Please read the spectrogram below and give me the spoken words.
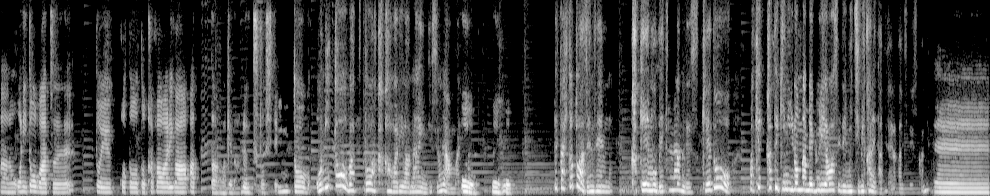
あの、鬼討伐ということと関わりがあったわけだ、ルーツとして。うんと、鬼討伐とは関わりはないんですよね、あんまり。出た人とは全然家系も別なんですけど、まあ、結果的にいろんな巡り合わせで導かれたみたいな感じですかね。え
